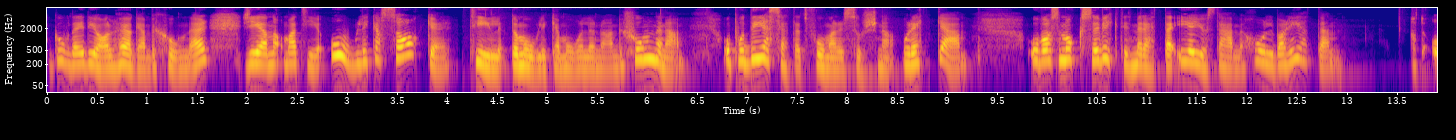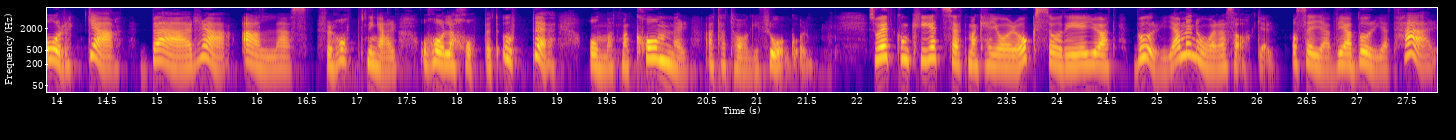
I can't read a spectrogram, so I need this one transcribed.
goda ideal, höga ambitioner genom att ge olika saker till de olika målen och ambitionerna. Och på det sättet får man resurserna att räcka. Och vad som också är viktigt med detta är just det här med hållbarheten. Att orka bära allas förhoppningar och hålla hoppet uppe om att man kommer att ta tag i frågor. Så ett konkret sätt man kan göra också det är ju att börja med några saker och säga vi har börjat här.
